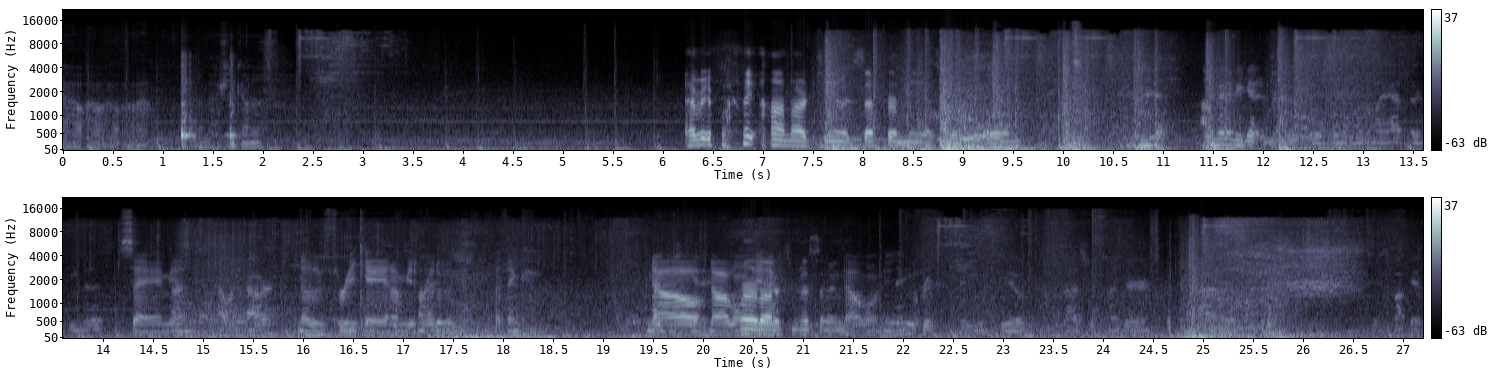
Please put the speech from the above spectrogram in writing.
Ow, ow, ow, ow. I'm actually gonna. Everybody on our team except for me is killed. I'm gonna be getting rid of this Same, yeah. How much power? Another 3k and I'm getting rid of it. I think. No, just get it. no, I won't need it. Murdock's missing. No, I won't need Any it. rip, any you. Swift Hunter. Just fuck it.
